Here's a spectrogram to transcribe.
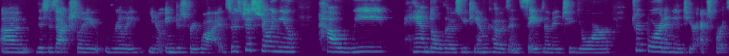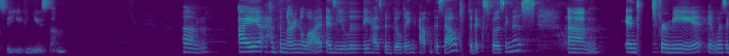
Um, this is actually really, you know, industry wide. So it's just showing you how we handle those UTM codes and save them into your trip board and into your exports so that you can use them. Um, I have been learning a lot as YouLi has been building out this out and exposing this. Um, and for me, it was a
